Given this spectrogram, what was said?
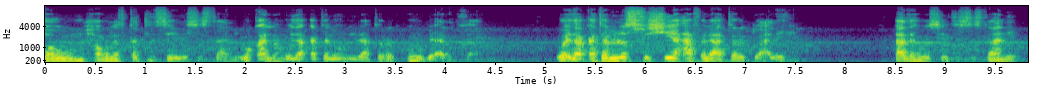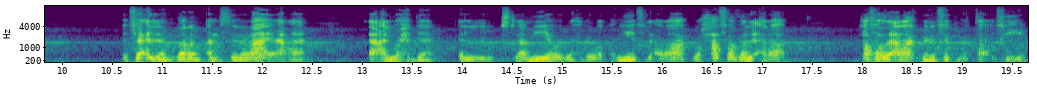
أو محاولة قتل السيد السيستاني. وقال لهم إذا قتلوني لا تردكم بألم فعل وإذا قتلوا نصف الشيعة فلا تردوا عليهم. هذا هو السيد السيستاني. فعلا ضرب أمثلة رائعة على الوحدة الإسلامية والوحدة الوطنية في العراق وحفظ العراق. حفظ العراق من الفتنة الطائفية.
